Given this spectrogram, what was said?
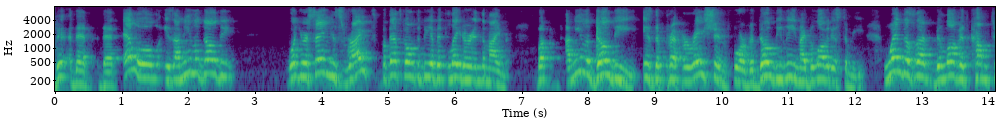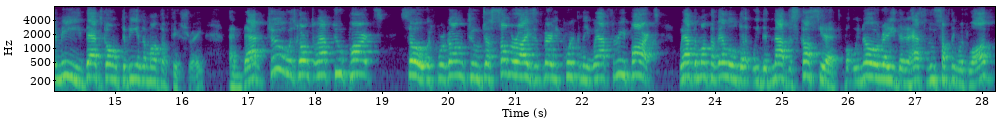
that that Elul is Ani Ledodi. What you're saying is right, but that's going to be a bit later in the Mimer. But Ani Ledodi is the preparation for Vidodi Li, my beloved is to me. When does that beloved come to me? That's going to be in the month of Tishrei. And that too is going to have two parts. So if we're going to just summarize it very quickly, we have three parts. We have the month of Elul that we did not discuss yet, but we know already that it has to do something with love.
